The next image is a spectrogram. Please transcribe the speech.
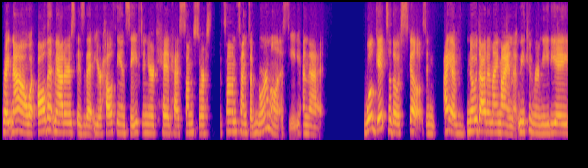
Right now what all that matters is that you're healthy and safe and your kid has some source some sense of normalcy and that we'll get to those skills and i have no doubt in my mind that we can remediate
